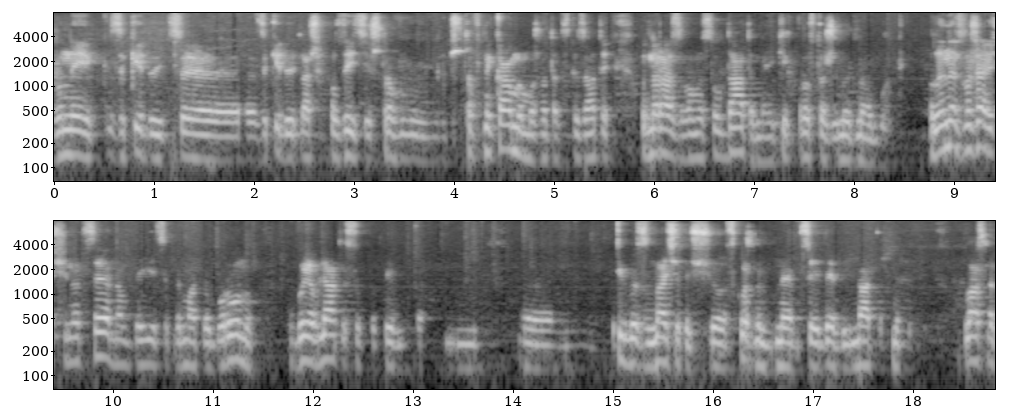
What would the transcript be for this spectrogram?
вони закидують закидують наші позиції штраф, штрафниками, можна так сказати, одноразовими солдатами, яких просто женуть на оборону. Але незважаючи на це, нам вдається тримати оборону, виявляти супротивника. Е, хотів би зазначити, що з кожним днем це йде війна. Власне,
